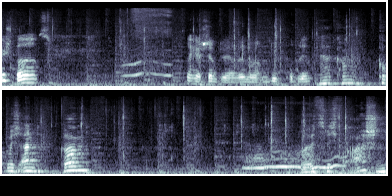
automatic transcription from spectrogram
Viel Spaß. Ach ja, stimmt, wir haben immer noch ein Buchproblem. Ja, komm, guck mich an. Komm. Oh, willst du mich verarschen?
